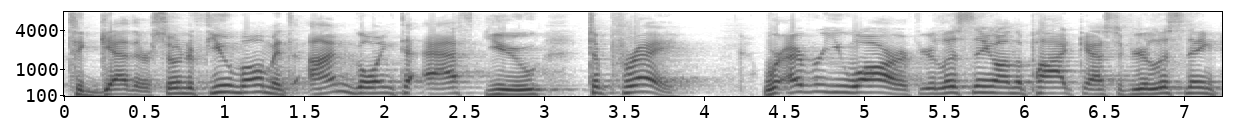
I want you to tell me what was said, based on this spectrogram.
together. So, in a few moments, I'm going to ask you to pray. Wherever you are, if you're listening on the podcast, if you're listening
